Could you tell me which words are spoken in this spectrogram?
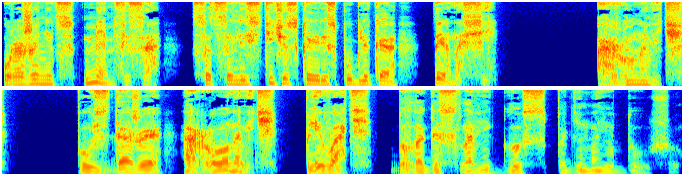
уроженец Мемфиса, Социалистическая республика Теннесси. Аронович? Пусть даже Аронович. Плевать. Благослови, Господи, мою душу.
